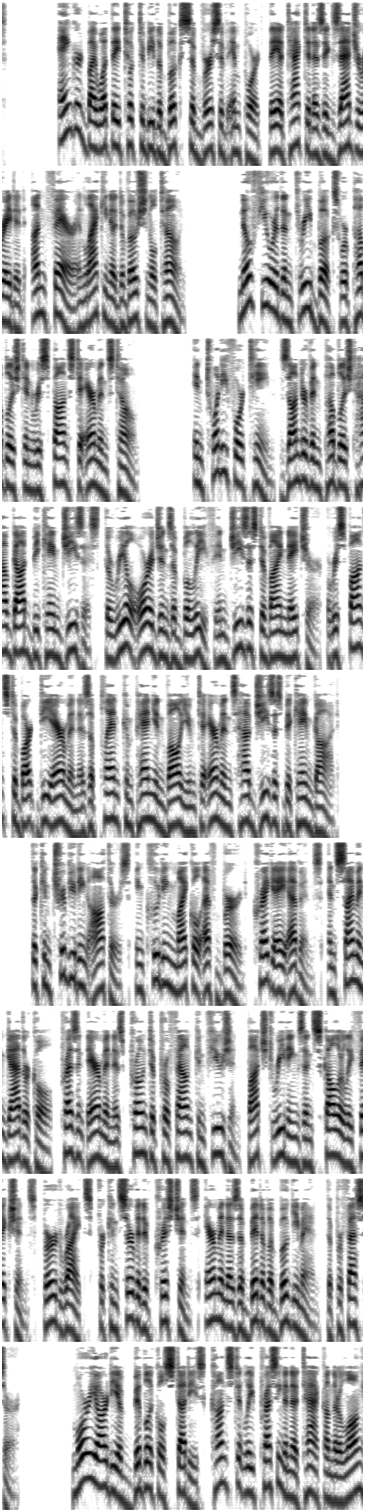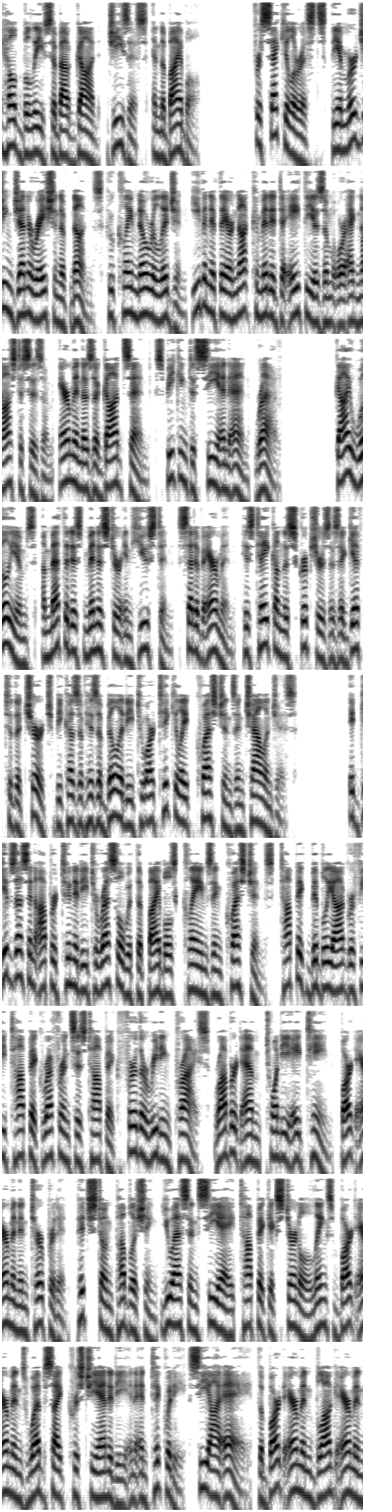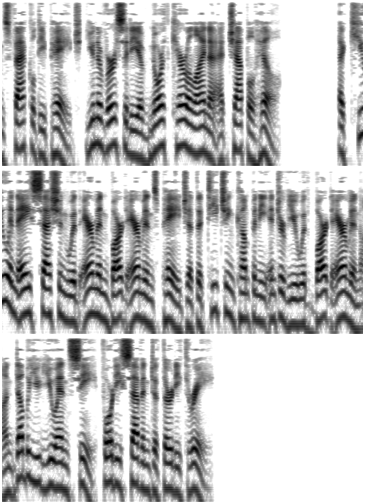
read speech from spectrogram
Angered by what they took to be the book's subversive import, they attacked it as exaggerated, unfair and lacking a devotional tone. No fewer than three books were published in response to Ehrman's tome. In 2014, Zondervan published How God Became Jesus, The Real Origins of Belief in Jesus' Divine Nature, a response to Bart D. Ehrman as a planned companion volume to Ehrman's How Jesus Became God. The contributing authors, including Michael F. Bird, Craig A. Evans, and Simon Gathercole, present Ehrman as prone to profound confusion, botched readings and scholarly fictions. Bird writes, For conservative Christians, Ehrman is a bit of a boogeyman, the professor. Moriarty of Biblical Studies, constantly pressing an attack on their long-held beliefs about God, Jesus, and the Bible. For secularists, the emerging generation of nones who claim no religion, even if they are not committed to atheism or agnosticism, Ehrman is a godsend. Speaking to CNN, Rev. Guy Williams, a Methodist minister in Houston, said of Ehrman, his take on the Scriptures is a gift to the Church because of his ability to articulate questions and challenges. It gives us an opportunity to wrestle with the Bible's claims and questions. Topic Bibliography topic References topic Further reading Price, Robert M. 2018, Bart Ehrman Interpreted, Pitchstone Publishing US and CA topic External links Bart Ehrman's website Christianity in Antiquity CIA, the Bart Ehrman blog Ehrman's faculty page, University of North Carolina at Chapel Hill a Q&A session with Ehrman Bart Ehrman's page at the Teaching Company interview with Bart Ehrman on WUNC 47 to 33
